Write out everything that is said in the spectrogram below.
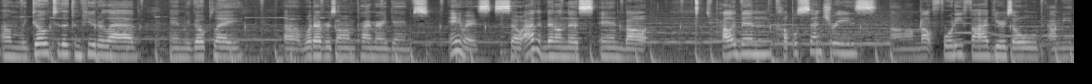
um, we go to the computer lab and we go play uh, whatever's on primary games. Anyways, so I haven't been on this in about it's probably been a couple centuries. Um, I'm about 45 years old. I mean,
